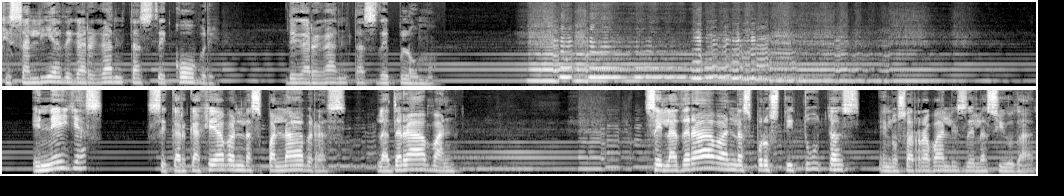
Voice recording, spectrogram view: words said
que salía de gargantas de cobre, de gargantas de plomo. En ellas se carcajeaban las palabras, ladraban, se ladraban las prostitutas en los arrabales de la ciudad.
